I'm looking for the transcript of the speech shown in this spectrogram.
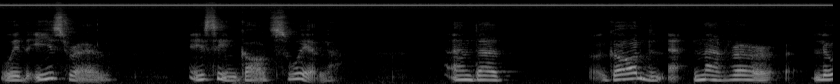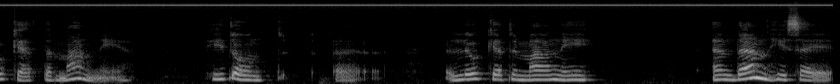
with Israel is in God's will. And that God never look at the money. He don't uh, look at the money and then he say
